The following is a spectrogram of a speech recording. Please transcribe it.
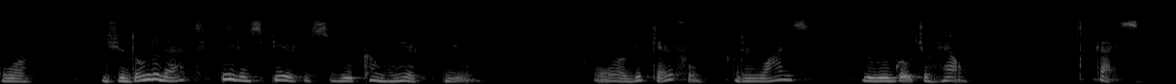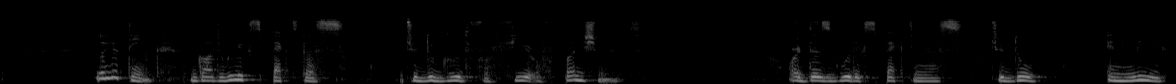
Or, if you don't do that, even spirits will come near you. Or, be careful, otherwise, you will go to hell. Guys, do you think God really expects us to do good for fear of punishment? Or does good expecting us to do and live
